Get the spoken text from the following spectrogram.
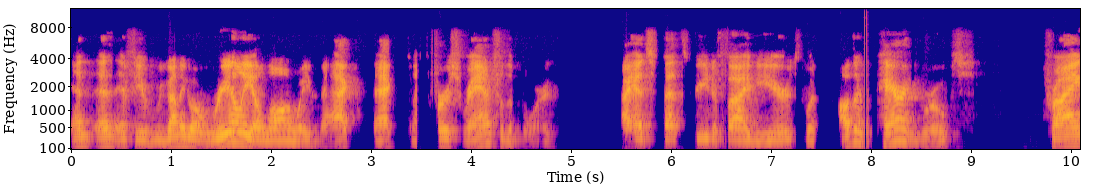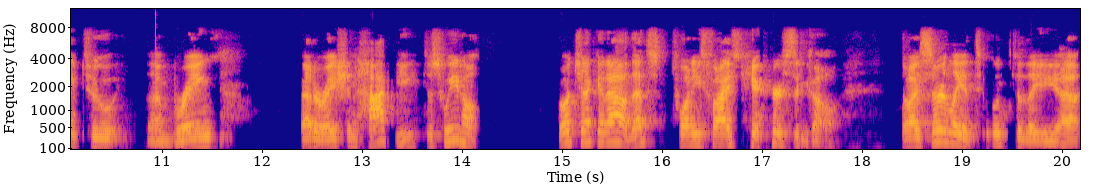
and and if you are going to go really a long way back, back when I first ran for the board, I had spent three to five years with other parent groups trying to uh, bring Federation hockey to Sweet Home. Go check it out. That's 25 years ago. So I certainly attuned to the uh,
